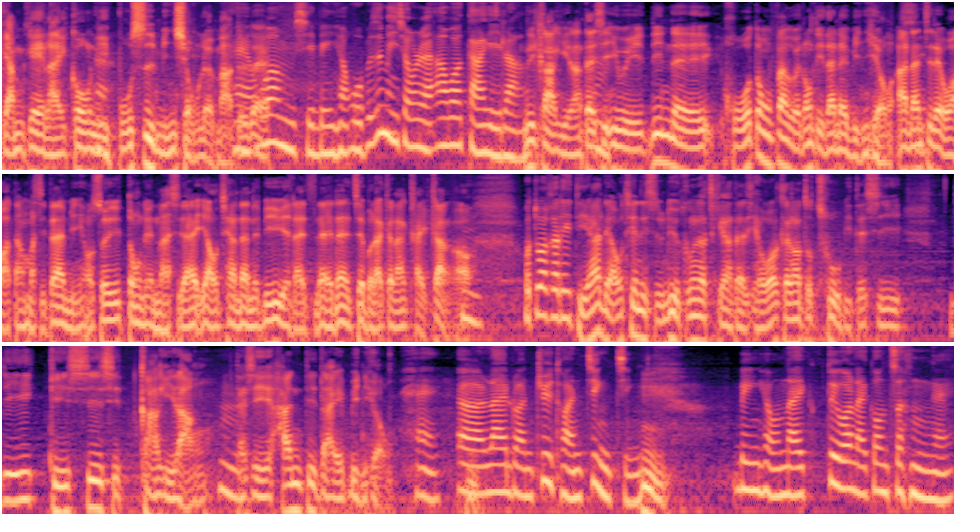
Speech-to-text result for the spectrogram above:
严格来讲，你不是民雄人嘛，对不对？我不是民雄，我不是民雄人啊，我嘉义人。你嘉义人，但是因为恁的活动范围拢在咱的民雄啊，咱这个活动嘛是在民雄，所以当天嘛是来邀请咱的委员来来来这部来跟咱开讲哦。我拄仔跟你底下聊天的时候，你有讲到一件代志，我刚刚做趣味的是。你其实是嘉义人，嗯、但是汉地来民雄，嘿，呃，嗯、来软剧团进京，嗯，民雄来对我来讲真远诶。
